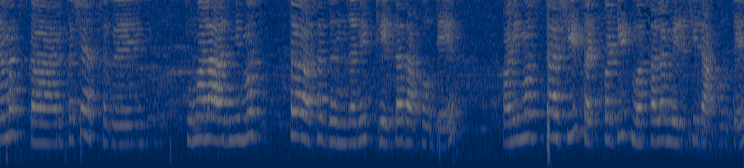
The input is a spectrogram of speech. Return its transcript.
नमस्कार कसे आहात सगळे? तुम्हाला आज मी मस्त असा झणझणीत ठेचा दाखवते आणि मस्त अशी चटपटीत मसाला मिरची दाखवते.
